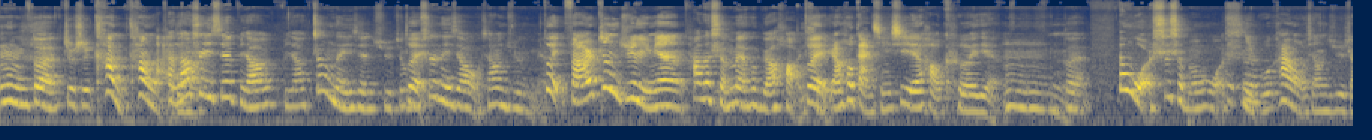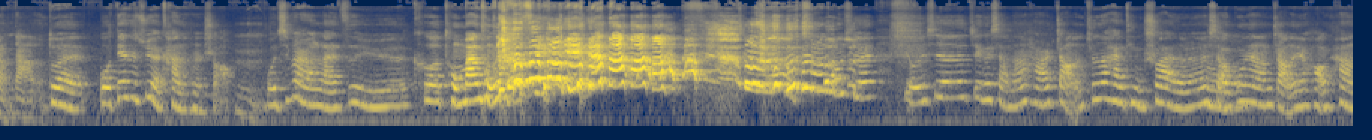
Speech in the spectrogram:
嗯对，就是看看来的。反倒是一些比较比较正的一些剧，就不是那些偶像剧里面。对，反而正剧里面他的审美会比较好一些。对，然后感情戏也好磕一点。嗯嗯嗯。对，但我是什么？我是你不看偶像剧长大的。对，我电视剧也看的很少。嗯。我基本上来自于磕同班同学。有一些这个小男孩长得真的还挺帅的，然后小姑娘长得也好看，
